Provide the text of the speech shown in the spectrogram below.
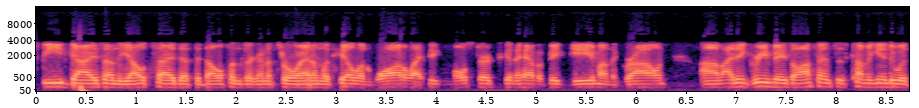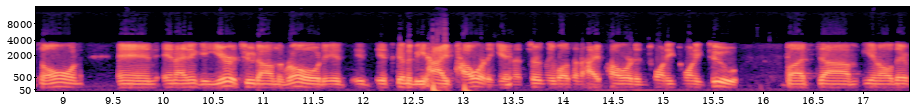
speed guys on the outside that the Dolphins are going to throw at them with Hill and Waddle. I think Mostert's going to have a big game on the ground. Um, I think Green Bay's offense is coming into its own, and and I think a year or two down the road, it, it, it's going to be high powered again. It certainly wasn't high powered in 2022, but um, you know they're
